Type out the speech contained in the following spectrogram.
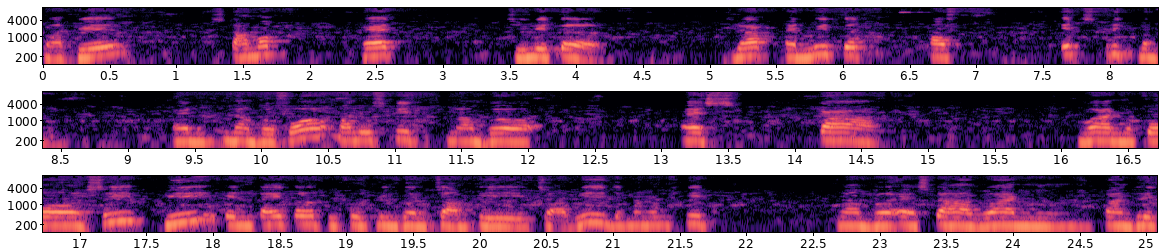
body, stomach, head, genital, drug and method of its treatment. And number four, manuscript number SK 143B entitled Buku Primbon Jampi Jawi, the manuscript number SK 100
